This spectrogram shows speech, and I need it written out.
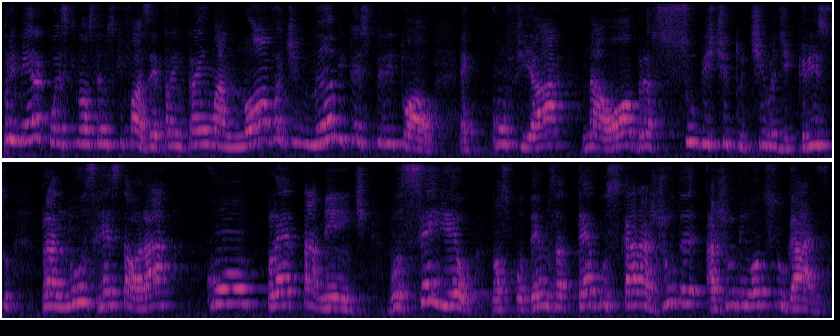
primeira coisa que nós temos que fazer para entrar em uma nova dinâmica espiritual é confiar na obra substitutiva de Cristo para nos restaurar completamente. Você e eu, nós podemos até buscar ajuda, ajuda em outros lugares,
